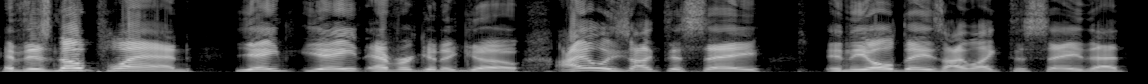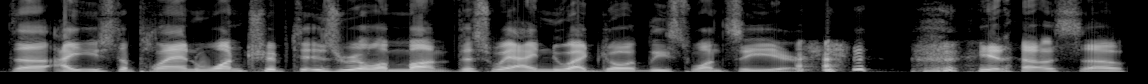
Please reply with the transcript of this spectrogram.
if there's no plan, you ain't you ain't ever gonna go. I always like to say in the old days, I like to say that uh, I used to plan one trip to Israel a month. This way, I knew I'd go at least once a year. you know, so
